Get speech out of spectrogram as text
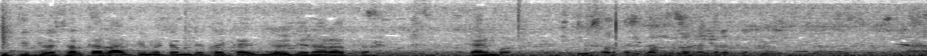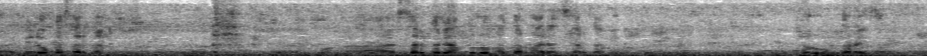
किती दिवस सरकारला अल्टिमेटम देत आहे काही वेळ देणार आहात का? काय बघ किती दिवस सरकारी आंदोलन करत मी लोक सरकार. सरकारी आंदोलनं करणाऱ्यांसारखा मी नाही. ठरवून करायचं.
